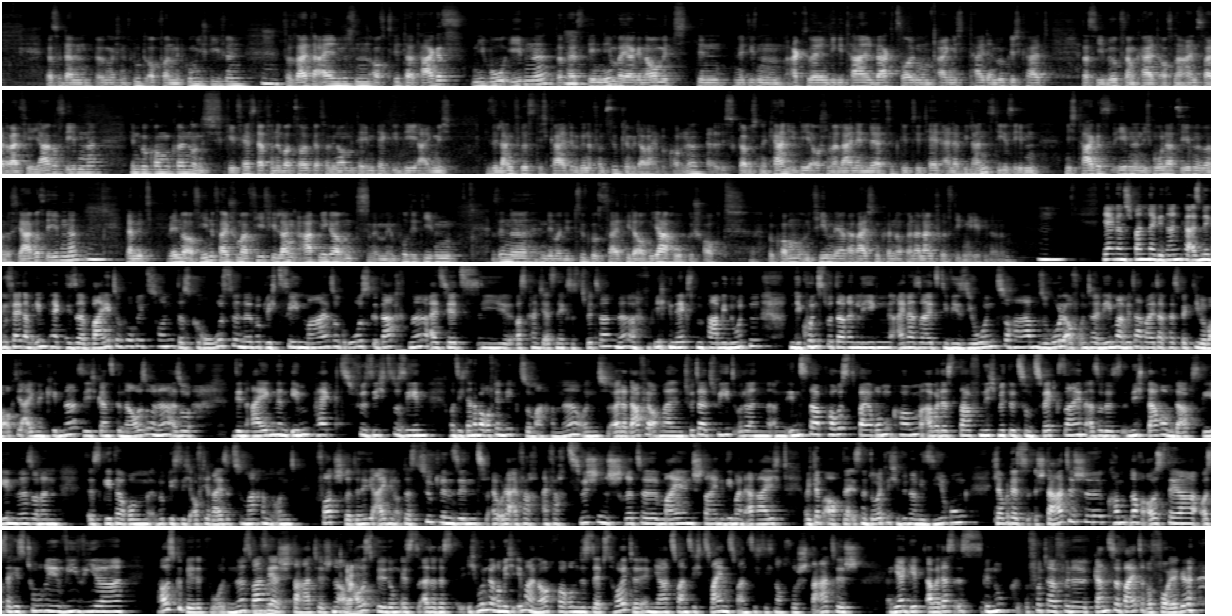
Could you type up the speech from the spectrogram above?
dass sie dann irgendwelchen Flutopfern mit Gummistiefeln mhm. zur Seite eilen müssen auf Twitter-Tagesniveau-Ebene. Das mhm. heißt, den nehmen wir ja genau mit, den, mit diesen aktuellen digitalen Werkzeugen eigentlich Teil der Möglichkeit, dass sie Wirksamkeit auf einer 1, 2, 3, 4 Jahresebene hinbekommen können. Und ich gehe fest davon überzeugt, dass wir genau mit der Impact-Idee eigentlich diese Langfristigkeit im Sinne von Zyklen wieder reinbekommen. Ne? Das ist, glaube ich, eine Kernidee auch schon alleine in der Zyklizität einer Bilanz. Die ist eben nicht Tagesebene, nicht Monatsebene, sondern das Jahresebene. Mhm. Damit werden wir auf jeden Fall schon mal viel, viel langatmiger und im, im positiven Sinne, indem wir die Zykluszeit wieder auf ein Jahr hochgeschraubt bekommen und viel mehr erreichen können auf einer langfristigen Ebene. Mhm. Ja, ganz spannender Gedanke. Also mir gefällt am Impact dieser weite Horizont, das große, ne, wirklich zehnmal so groß gedacht, ne, als jetzt die, was kann ich als nächstes twittern, ne, die nächsten paar Minuten. Und die Kunst wird darin liegen, einerseits die Vision zu haben, sowohl auf Unternehmer, Mitarbeiterperspektive, aber auch die eigenen Kinder, sehe ich ganz genauso, ne, also den eigenen Impact für sich zu sehen und sich dann aber auch auf den Weg zu machen. Ne? Und äh, da darf ja auch mal ein Twitter-Tweet oder ein, ein Insta-Post bei rumkommen, aber das darf nicht Mittel zum Zweck sein. Also das nicht darum darf es gehen, ne? sondern es geht darum, wirklich sich auf die Reise zu machen und Fortschritte, ne, die eigenen, ob das Zyklen sind äh, oder einfach einfach Zwischenschritte, Meilensteine, die man erreicht. Aber ich glaube auch, da ist eine deutliche Dynamisierung. Ich glaube, das Statische kommt noch aus der aus der Historie, wie wir ausgebildet wurden. Ne? Es war mhm. sehr statisch. Ne? Auch ja. Ausbildung ist, also das, ich wundere mich immer noch, warum das selbst heute im Jahr 2022 sich noch so statisch hergibt. Aber das ist genug Futter für eine ganze weitere Folge.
